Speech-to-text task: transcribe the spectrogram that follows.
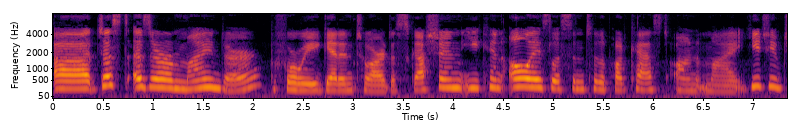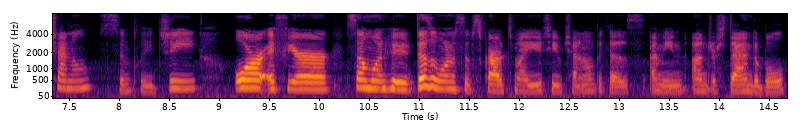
uh, just as a reminder, before we get into our discussion, you can always listen to the podcast on my YouTube channel, Simply G, or if you're someone who doesn't want to subscribe to my YouTube channel, because, I mean, understandable,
